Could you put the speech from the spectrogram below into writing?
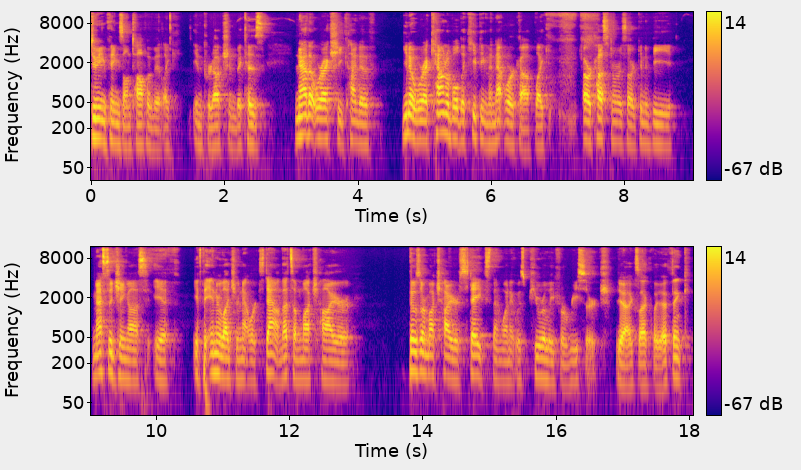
doing things on top of it, like in production. Because now that we're actually kind of, you know, we're accountable to keeping the network up. Like our customers are going to be messaging us if if the interledger network's down. That's a much higher. Those are much higher stakes than when it was purely for research. Yeah, exactly. I think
